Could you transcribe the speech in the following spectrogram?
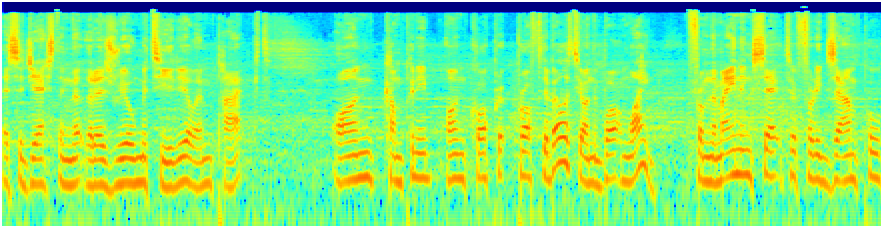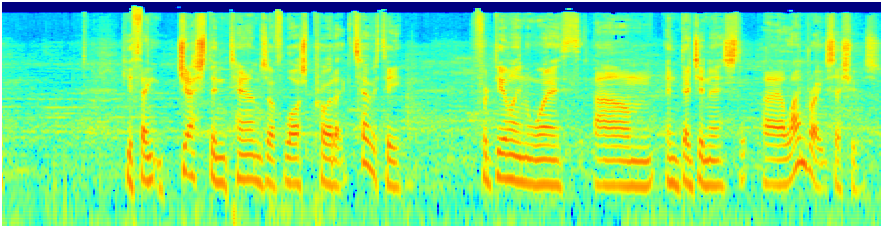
is suggesting that there is real material impact on company, on corporate profitability, on the bottom line. From the mining sector, for example, if you think just in terms of lost productivity for dealing with um, indigenous uh, land rights issues.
